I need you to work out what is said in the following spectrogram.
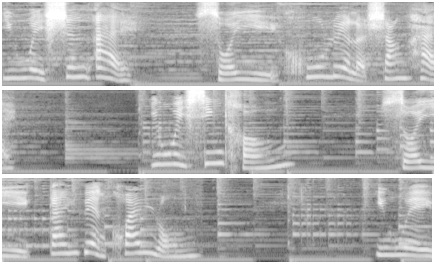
因为深爱，所以忽略了伤害；因为心疼，所以甘愿宽容；因为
